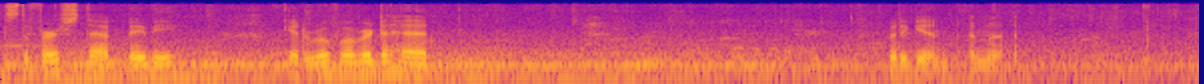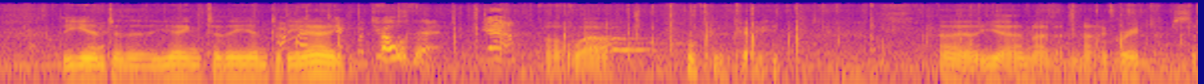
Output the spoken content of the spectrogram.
That's the first step, baby. Get a roof over the head. But again, I'm a, the yin to the yang to the yin to the yang. Yeah. Oh wow. okay. Uh, yeah, I'm not I'm not a great person.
